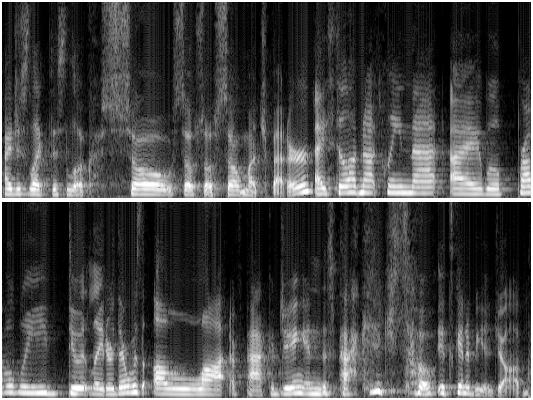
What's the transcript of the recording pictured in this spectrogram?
I just like this look so, so, so, so much better. I still have not cleaned that. I will probably do it later. There was a lot of packaging in this package, so it's gonna be a job.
